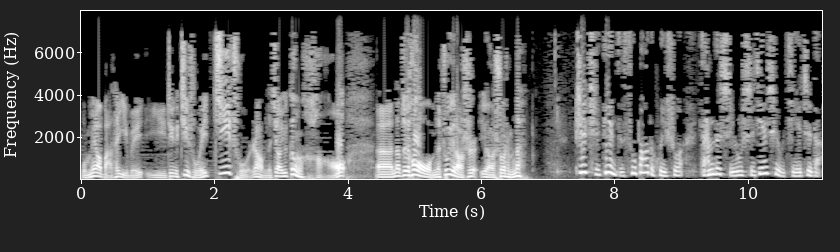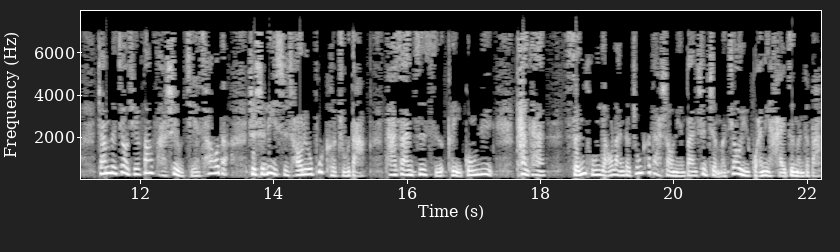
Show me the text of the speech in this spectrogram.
我们要把它以为以这个技术为基础，让我们的教育更好。呃，那最后我们的朱毅老师又要说什么呢？支持电子书包的会说，咱们的使用时间是有节制的，咱们的教学方法是有节操的，这是历史潮流不可阻挡。他山之石可以攻玉，看看。神童摇篮的中科大少年班是怎么教育管理孩子们的吧？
